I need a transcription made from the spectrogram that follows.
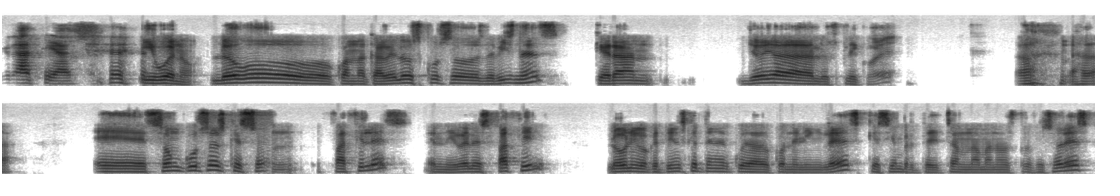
Gracias. Y bueno, luego cuando acabé los cursos de business, que eran, yo ya lo explico, ¿eh? Ah, nada. Eh, son cursos que son fáciles, el nivel es fácil, lo único que tienes que tener cuidado con el inglés, que siempre te echan una mano los profesores,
